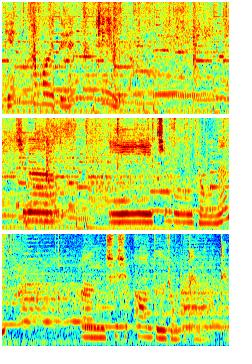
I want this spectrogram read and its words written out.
이게 하모이드의 특징입니다. 지금 이 친구 경우는 한 70파운드 정도 되는 것 같아요.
